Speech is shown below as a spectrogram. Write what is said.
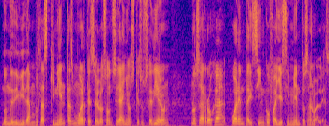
donde dividamos las 500 muertes de los 11 años que sucedieron, nos arroja 45 fallecimientos anuales.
